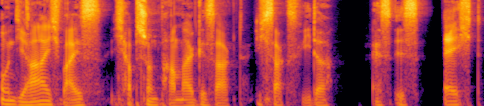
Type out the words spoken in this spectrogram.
Und ja, ich weiß, ich habe es schon ein paar Mal gesagt, ich sag's wieder. Es ist echt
